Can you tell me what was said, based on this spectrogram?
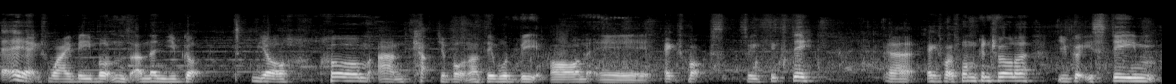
AXYB buttons, and then you've got your home and capture button as they would be on a Xbox 360 uh, Xbox One controller. You've got your Steam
